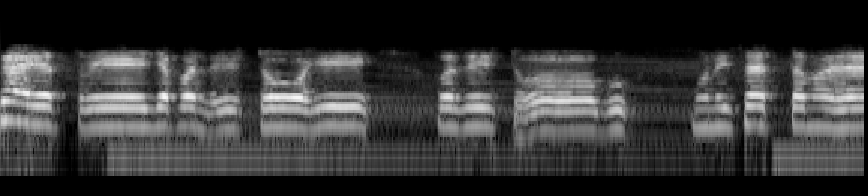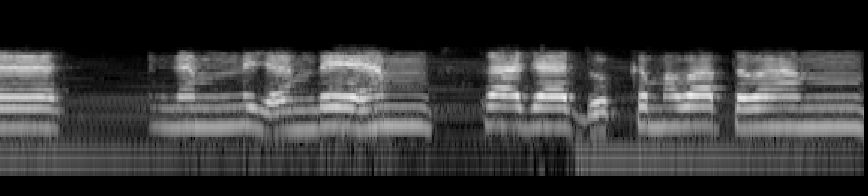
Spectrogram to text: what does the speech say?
गायत्रे जपनिष्ठो हि वसिष्ठो मुनिसत्तमः। निजं देहं राजा दुःखमवाप्तवान्।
